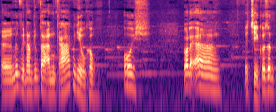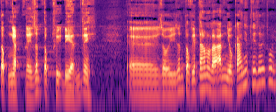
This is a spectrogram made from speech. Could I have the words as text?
À, nước Việt Nam chúng ta ăn cá có nhiều không? Ôi có lẽ chỉ có dân tộc Nhật này dân tộc Thụy Điển này à, rồi dân tộc Việt Nam là ăn nhiều cá nhất thế giới thôi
